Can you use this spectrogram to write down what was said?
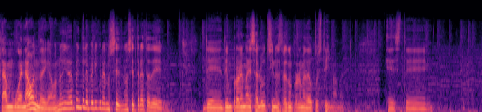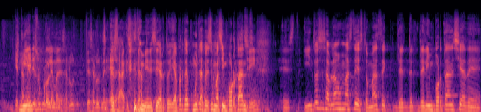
tan buena onda, digamos? ¿no? Y de repente la película no se, no se trata de, de, de un problema de salud, sino se trata de un problema de autoestima. man. Este, Que también es un problema de salud, de salud mental. Exacto, también es cierto. Y aparte muchas veces más importante. Sí. Este, y entonces hablamos más de esto, más de, la importancia de,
